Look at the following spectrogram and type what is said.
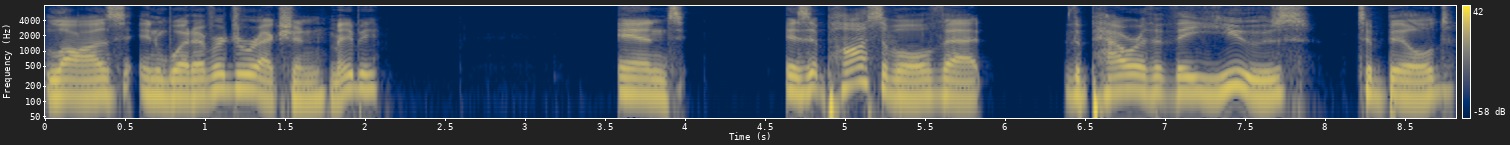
laws in whatever direction? Maybe. And is it possible that the power that they use to build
